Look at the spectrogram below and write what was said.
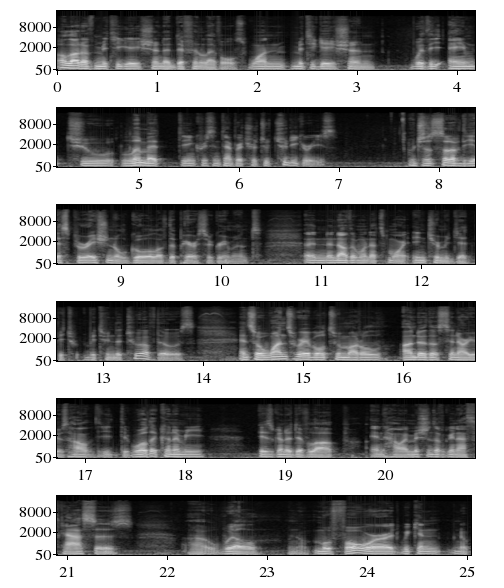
a lot of mitigation at different levels. One mitigation with the aim to limit the increase in temperature to two degrees, which is sort of the aspirational goal of the Paris Agreement, and another one that's more intermediate bet- between the two of those. And so once we're able to model under those scenarios how the, the world economy is going to develop and how emissions of greenhouse gases uh, will you know, move forward, we can you know,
